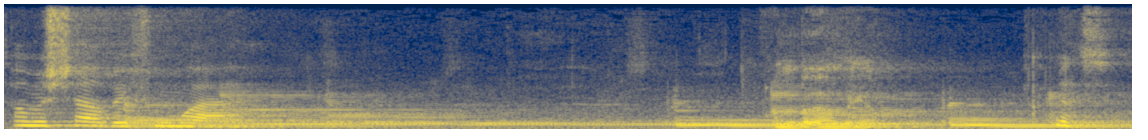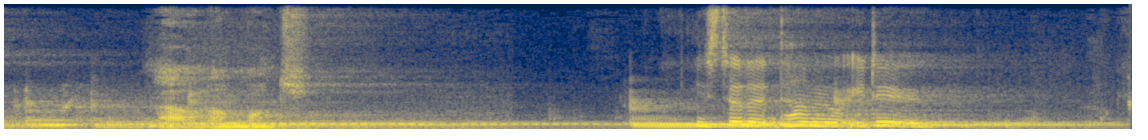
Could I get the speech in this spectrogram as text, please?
Thomas Shelby from where? From Birmingham. Goodness. No, not much. You still don't tell me what you do.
